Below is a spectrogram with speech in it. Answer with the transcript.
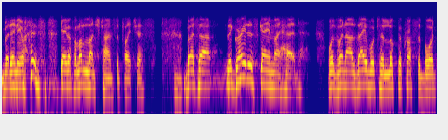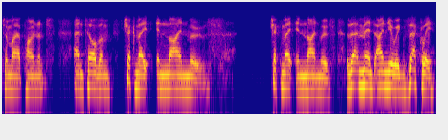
But anyways, gave up a lot of lunch times to play chess. But uh, the greatest game I had was when I was able to look across the board to my opponent and tell them, checkmate in nine moves. Checkmate in nine moves. That meant I knew exactly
